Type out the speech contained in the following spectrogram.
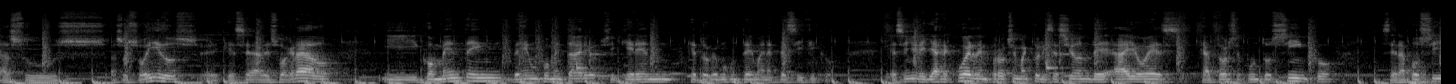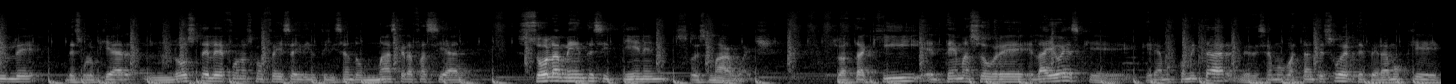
a sus, a sus oídos, eh, que sea de su agrado. Y comenten, dejen un comentario si quieren que toquemos un tema en específico. señores, ya recuerden, próxima actualización de iOS 14.5 será posible desbloquear los teléfonos con Face ID utilizando máscara facial solamente si tienen su smartwatch hasta aquí el tema sobre el iOS que queríamos comentar. Les deseamos bastante suerte. Esperamos que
